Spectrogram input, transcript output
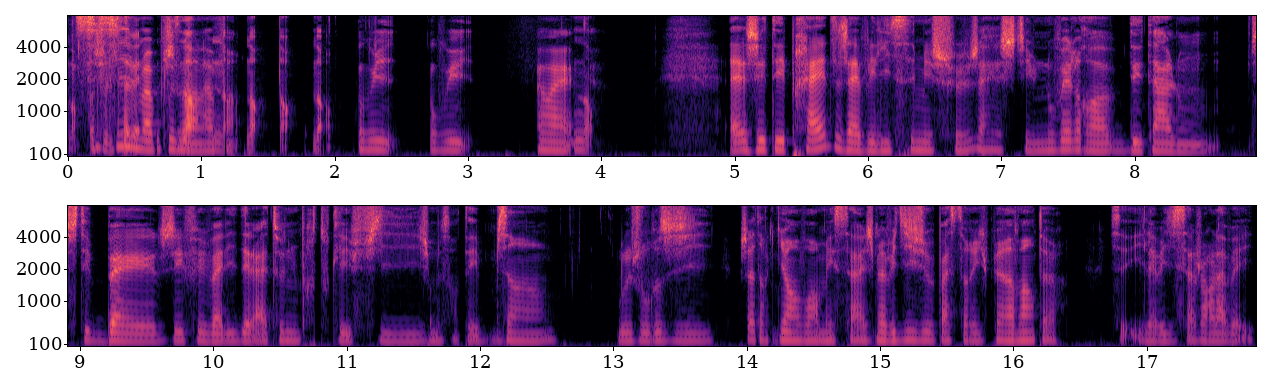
non, Si, je le il m'a posé non, un lapin. Non, non, non, non. Oui, oui. Ouais. Non. Euh, J'étais prête, j'avais lissé mes cheveux, j'avais acheté une nouvelle robe, des talons. J'étais belle, j'ai fait valider la tenue par toutes les filles, je me sentais bien. Le jour J, j'attends qu'il envoie un message. Il m'avait dit je passe te récupérer à 20h. Il avait dit ça genre la veille.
